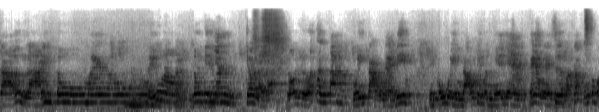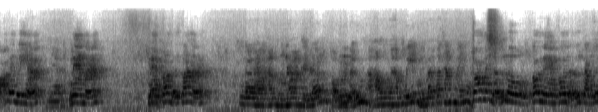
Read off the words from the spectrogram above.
trở lại tu mau. Hiểu không? Tu cho nhanh, cho lẹ, gọi rửa thân tâm, nguyện cầu ngày đêm thì cũng quyền độ cho mình nhẹ nhàng. Thấy không? Ngày xưa bà cốc cũng có bỏ cái bi hả? Dạ. Nam hả? Nam có nữ có hả? Thằng nam thì lớn còn Ừ. nữ mà không không biết mình mới có tháng mấy không có cái nữ luôn. Có nam có nữ trong cái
